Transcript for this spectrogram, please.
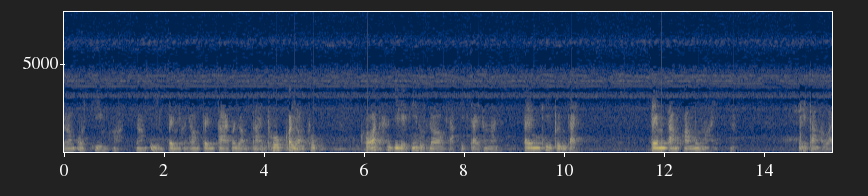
ยอมอดอิ่มก็ ยอมอิ่มเป็นก็ยอมเป็นตายก็ยอมตายทุกข์ก็ยอมทุกข์ขอให้กิเลสนี้หลุดลอกจากจิตใจทั้งนั้น เป็นที่พึงใจ เต็มตามความมุ่งหมายที่ตั้งเอาไว้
